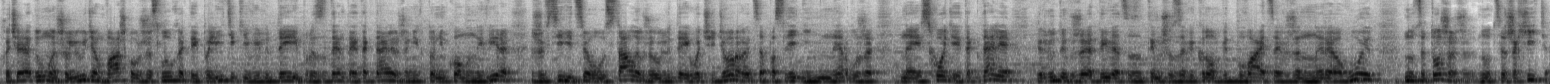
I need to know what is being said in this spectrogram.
Хоча я думаю, що людям важко вже слухати і політиків, і людей, і президента, і так далі. Вже ніхто нікому не вірить. Вже всі від цього устали, вже у людей очі дергаються, останній нерв уже на ісході і так далі. Люди вже дивляться за тим, що за вікном відбувається, і вже не реагують. Ну це теж ну це жахіття.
